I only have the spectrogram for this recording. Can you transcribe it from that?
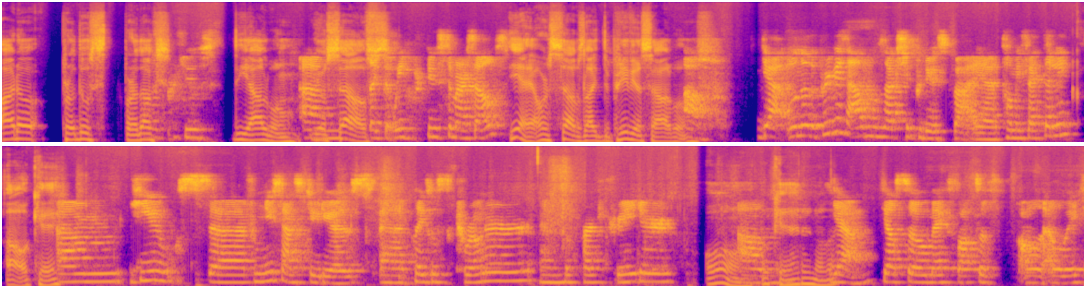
auto produced production? Produce, the album um, yourselves. Like that we produced them ourselves? yeah, ourselves, like the previous album. Oh, Oh. Yeah, well, no, the previous album was actually produced by uh, Tommy Vetterli. Oh, okay. Um, he was uh, from New Sound Studios, uh, plays with Coroner and the Park Kreator. oh, um, okay. I didn't know that. Yeah, he also makes lots of all LOAT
